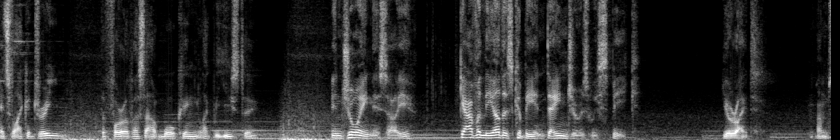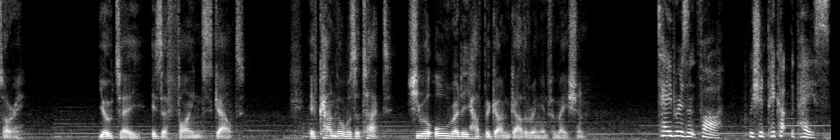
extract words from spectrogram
It's like a dream. The four of us out walking like we used to. Enjoying this, are you? Gav and the others could be in danger as we speak. You're right. I'm sorry. Jote is a fine scout. If Kanver was attacked, she will already have begun gathering information. Tabor isn't far. We should pick up the pace.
